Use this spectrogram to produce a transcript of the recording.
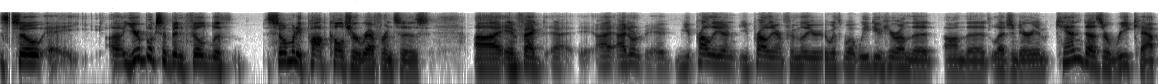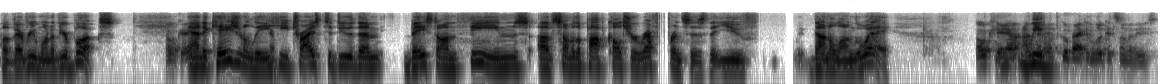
So, uh, uh, your books have been filled with so many pop culture references. Uh, in fact, uh, I, I don't. uh, You probably aren't. You probably aren't familiar with what we do here on the on the Legendarium. Kenn does a recap of every one of your books, Okay. and occasionally Yep. he tries to do them based on themes of some of the pop culture references that you've done along the way. okay, I, I'm we- gonna have to go back and look at some of these.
